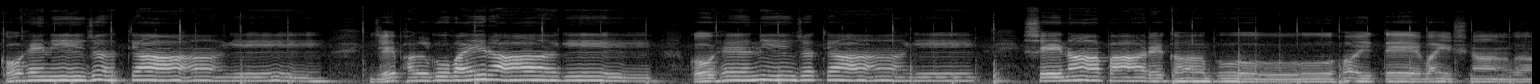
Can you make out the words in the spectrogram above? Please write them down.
কহে নিজ ত্যাগী যে ফলগু বৈরাগী কহে নিজ ত্যাগী সে না পারে কভু হইতে বৈষ্ণবা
